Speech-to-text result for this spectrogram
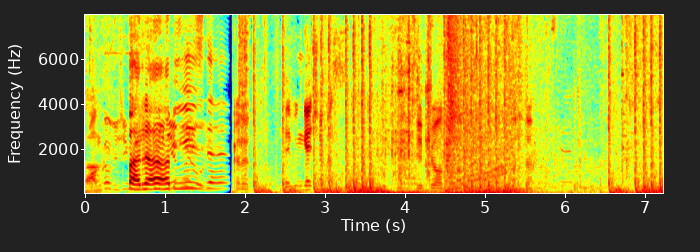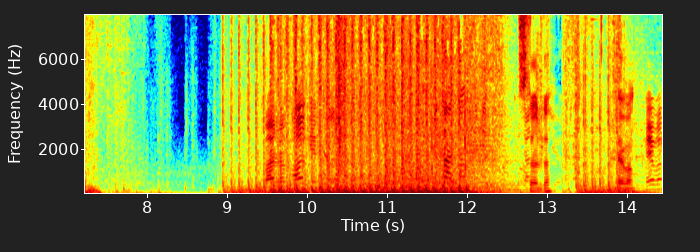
Kanka bizim Para niye böyle bizde. Dikkat et. Evin geçemez. TP oldu oğlum. Hadi. Var var. Al gel. Söldü. Heaven. Heaven.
